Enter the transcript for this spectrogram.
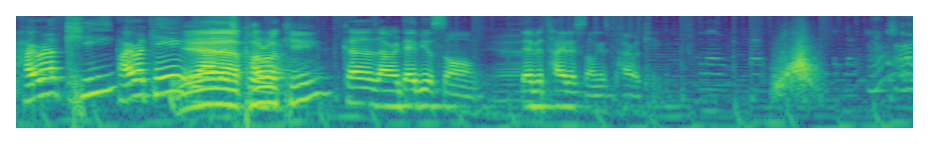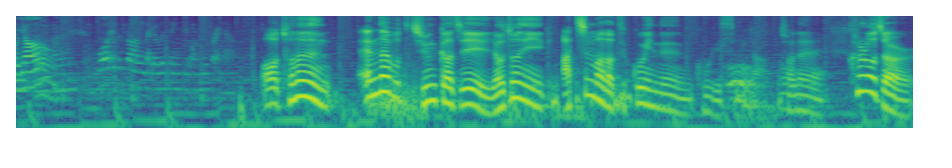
Pirate King. Pirate King. Yeah, that's cool. Pirate King. Cause our debut song, debut title song is Pirate King. 어 저는 옛날부터 지금까지 여전히 아침마다 듣고 있는 곡이 있습니다. 저는 클로저.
